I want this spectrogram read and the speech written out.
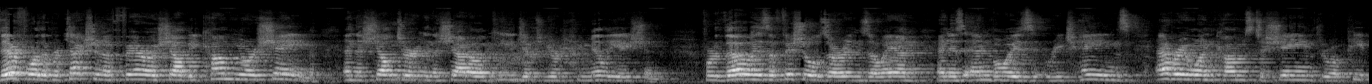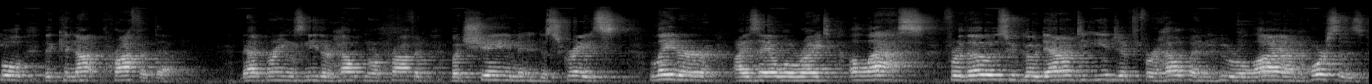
Therefore, the protection of Pharaoh shall become your shame, and the shelter in the shadow of Egypt your humiliation. For though his officials are in Zoan and his envoys reach Hanes, everyone comes to shame through a people that cannot profit them. That brings neither help nor profit, but shame and disgrace. Later, Isaiah will write, Alas, for those who go down to Egypt for help and who rely on horses,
